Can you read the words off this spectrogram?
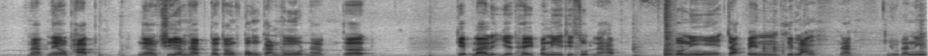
ๆนะครับ แนวพับ แนวเชื่อมครับจะต้องตรงกันทั้งหมดนะครับ จะเก็บรายละเอียดให้ประณีตที่สุดแหละครับ ตัวนี้จะเป็นพื้นหลังนะครับ อยู่ด้านนี้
